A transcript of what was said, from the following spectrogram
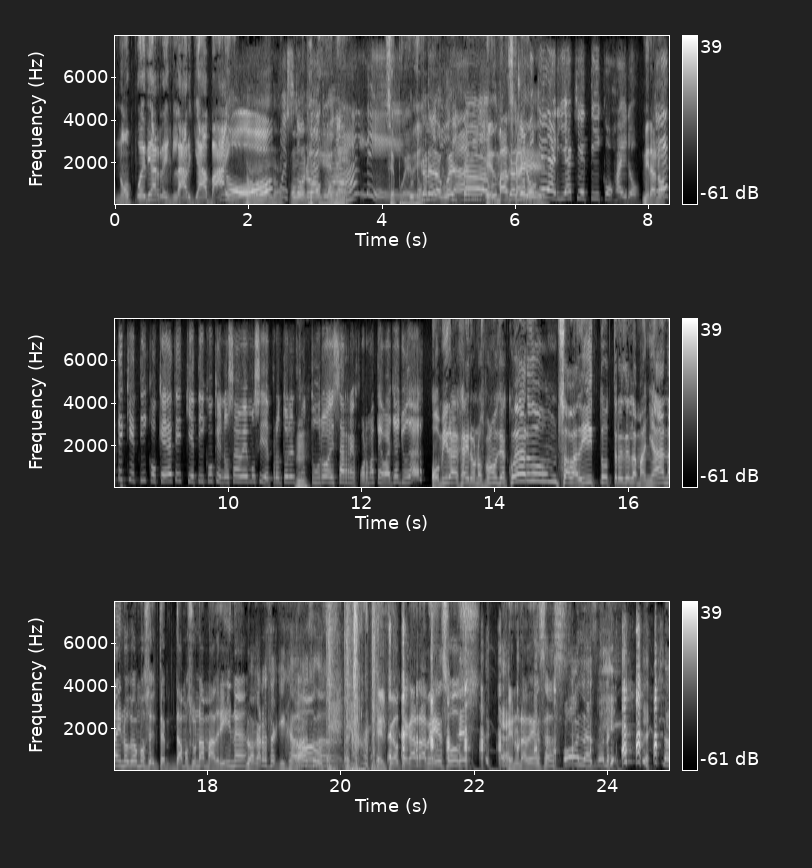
no puede arreglar, ya va. No, pues toca ayudarle. Se puede. Búscale la vuelta. Es más, Yo Jairo. me quedaría quietico, Jairo. Mira, no- quédate quietico, quédate quietico que no sabemos si de pronto en el futuro esa reforma te vaya a ayudar. O mira, Jairo, nos ponemos de acuerdo un sabadito, 3 de la mañana y nos vemos, el- te damos una madrina. Lo agarras a quijadazos. El feo te agarra besos en una de esas. Hola, hola. La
